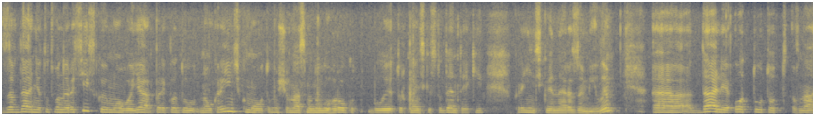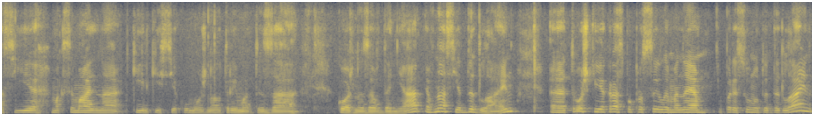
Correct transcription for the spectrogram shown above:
Завдання тут вони російською мовою. Я перекладу на українську мову, тому що в нас минулого року були туркменські студенти, які українською не розуміли. Е, далі, от тут от в нас є максимальна кількість, яку можна отримати за кожне завдання. В нас є дедлайн. Е, трошки якраз попросили мене пересунути дедлайн,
